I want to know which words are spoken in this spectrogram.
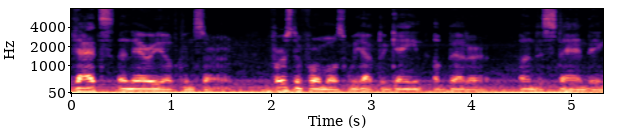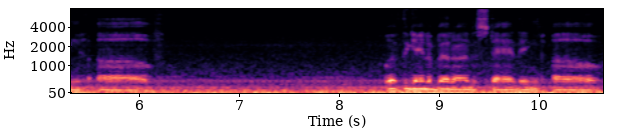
that's an area of concern. First and foremost, we have to gain a better understanding of we have to gain a better understanding of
